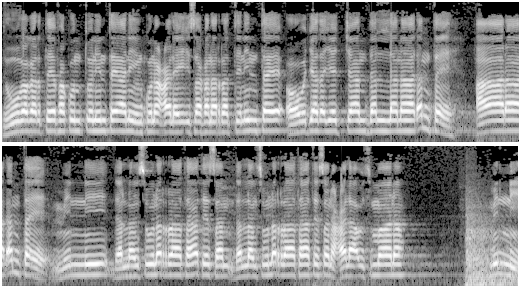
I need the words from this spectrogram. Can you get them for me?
duuba gartee fakuntuun hin ta'e aniin kun calee isa kanarratti hin ta'e oojada jechaan dallanaadhan ta'e aaraadhan ta'e minni dallansuunarraa taate san dallansuunarraa taate san calaa usmaana minni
